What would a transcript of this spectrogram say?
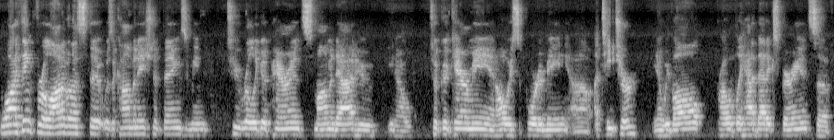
Well, I think for a lot of us, that was a combination of things. I mean, two really good parents, mom and dad, who you know took good care of me and always supported me. Uh, a teacher, you know, we've all probably had that experience of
